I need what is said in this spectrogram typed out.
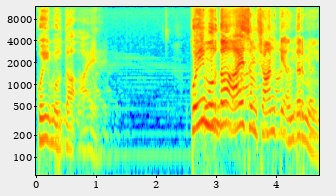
कोई मुर्दा आए, कोई मुर्दा आए शमशान के अंदर में।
